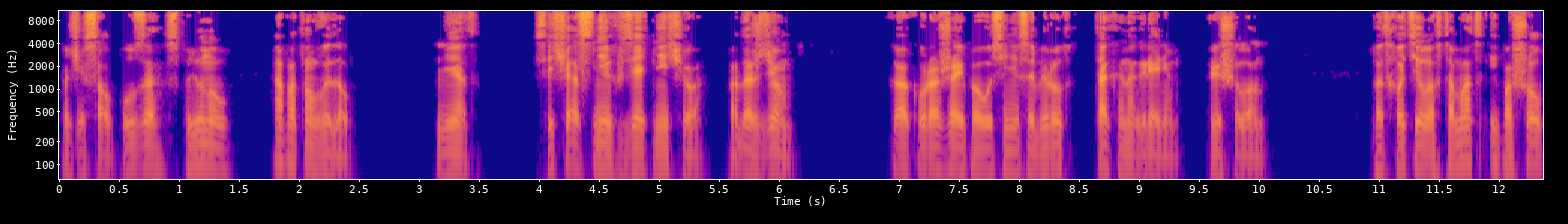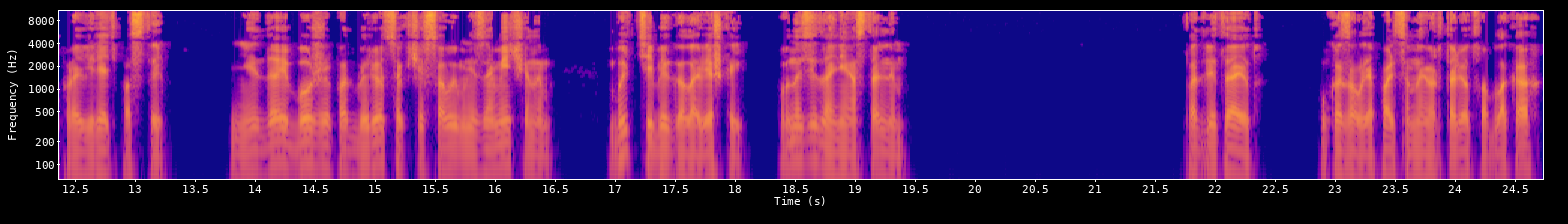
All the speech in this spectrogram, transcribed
почесал пузо, сплюнул, а потом выдал. «Нет, сейчас с них взять нечего, подождем. Как урожай по осени соберут, так и нагрянем», — решил он. Подхватил автомат и пошел проверять посты. «Не дай Боже подберется к часовым незамеченным, быть тебе головешкой, в назидание остальным». «Подлетают», — указал я пальцем на вертолет в облаках,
